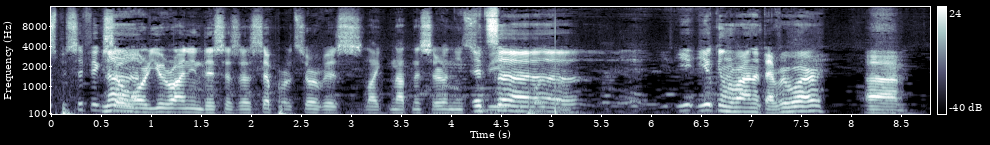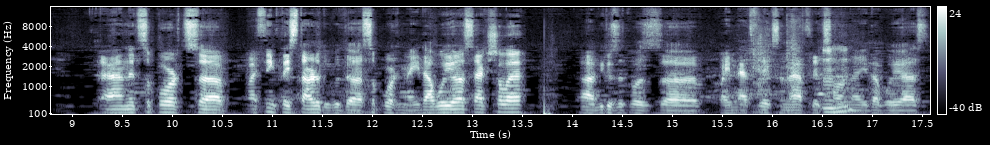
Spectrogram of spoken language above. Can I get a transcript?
specific? No, so no. or you're running this as a separate service, like not necessarily needs to It's be. uh, you, you can run it everywhere, um, and it supports. Uh, I think they started with uh, supporting AWS actually, uh, because it was uh, by Netflix and Netflix on AWS,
